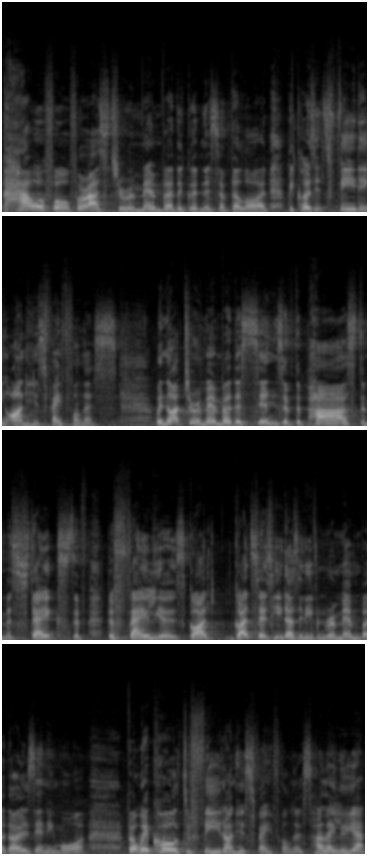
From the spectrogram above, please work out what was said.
powerful for us to remember the goodness of the Lord because it's feeding on his faithfulness. We're not to remember the sins of the past, the mistakes, the, the failures. God, God says He doesn't even remember those anymore but we're called to feed on his faithfulness. Hallelujah.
